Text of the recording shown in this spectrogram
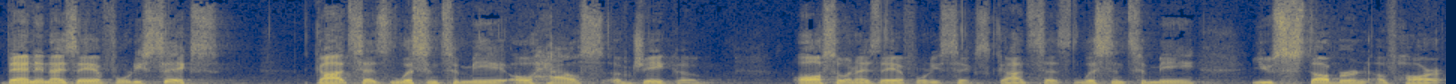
Then in Isaiah 46, God says, Listen to me, O house of Jacob. Also in Isaiah 46, God says, Listen to me, you stubborn of heart.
